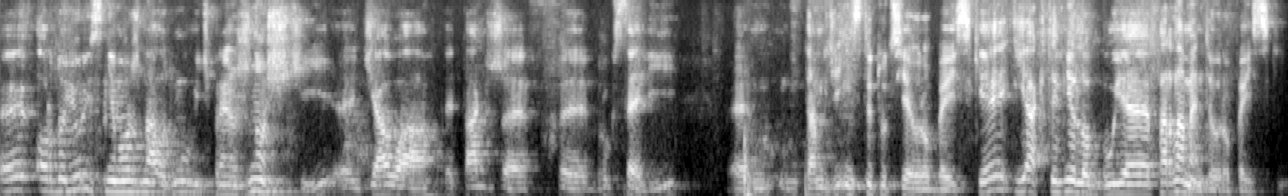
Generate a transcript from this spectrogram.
E, Ordo Juris nie można odmówić prężności. E, działa także w Brukseli tam gdzie instytucje europejskie i aktywnie lobbuje Parlament Europejski.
